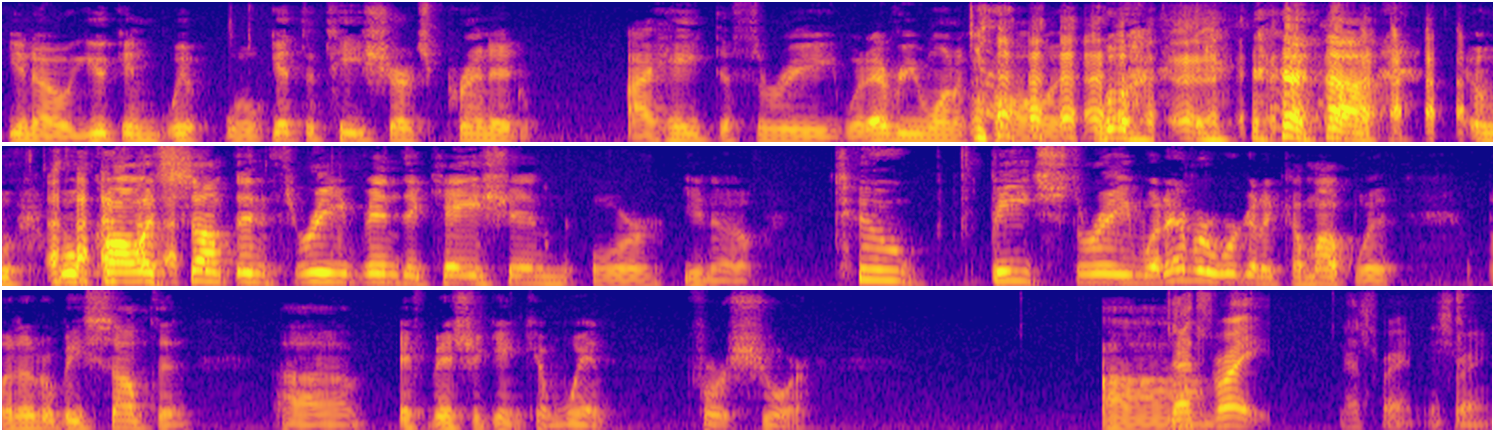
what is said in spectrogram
you know, you can we, we'll get the T-shirts printed. I hate the three, whatever you want to call it. We'll, we'll call it something three vindication, or you know, two beach three, whatever we're going to come up with. But it'll be something um, if Michigan can win for sure. Um, That's right. That's right. That's right.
